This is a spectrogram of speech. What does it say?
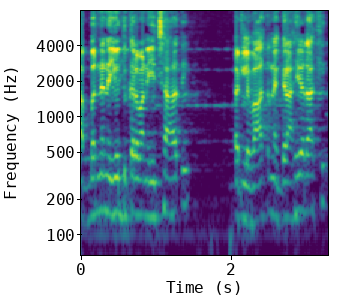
આ બંનેને યુદ્ધ કરવાની ઈચ્છા હતી, એટલે વાતને ગ્રાહ્ય રાખી.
